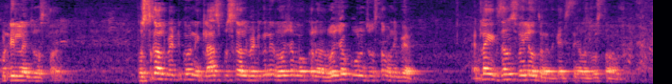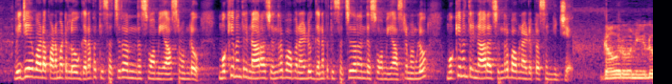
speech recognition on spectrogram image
కుండీలను చూస్తాం. పుస్తకాలు పెట్టుకొని క్లాస్ పుస్తకాలు పెట్టుకొని రోజా మొక్కలు రోజా పువ్వులు చూస్తూ ఉండిపోయాడు ఎట్లా ఎగ్జామ్స్ ఫెయిల్ అవుతుంది కదా ఖచ్చితంగా అలా చూస్తూ ఉంటాం విజయవాడ పడమటలో గణపతి సచ్చిదానంద స్వామి ఆశ్రమంలో ముఖ్యమంత్రి నారా చంద్రబాబు నాయుడు గణపతి సచ్చిదానంద స్వామి ఆశ్రమంలో ముఖ్యమంత్రి నారా చంద్రబాబు నాయుడు ప్రసంగించారు గౌరవనీయులు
